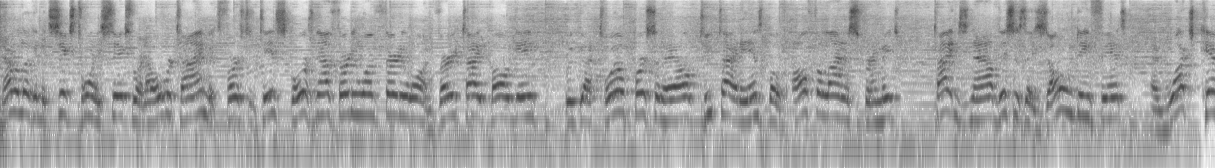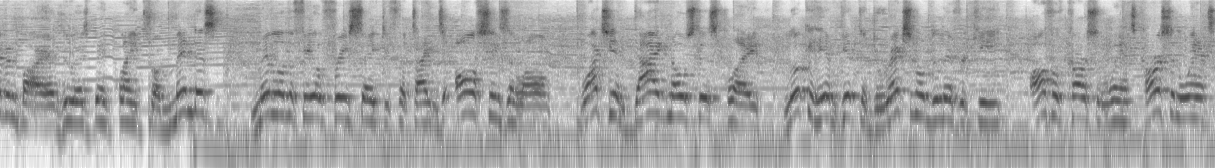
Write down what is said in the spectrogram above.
Now we're looking at 626. We're in overtime. It's first and 10. Scores now 31 31. Very tight ball game. We've got 12 personnel, two tight ends, both off the line of scrimmage. Titans now, this is a zone defense. And watch Kevin Byard, who has been playing tremendous middle of the field free safety for the Titans all season long. Watch him diagnose this play. Look at him get the directional delivery key off of Carson Wentz. Carson Wentz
